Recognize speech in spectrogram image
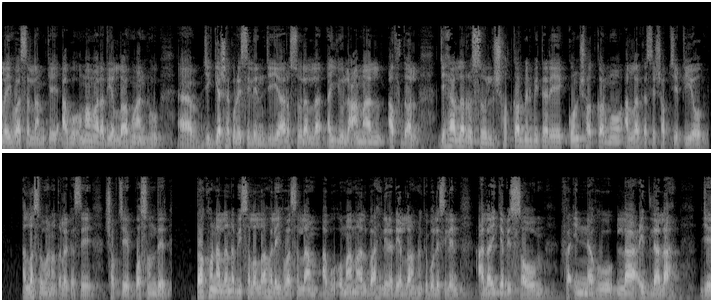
আলহিহাসাল্লামকে আবু ওমামা রাদি আল্লাহ আনহু জিজ্ঞাসা করেছিলেন যে, ইয়া রসুল আল্লাহ আইউল আমাল আফদল? যে হে আল্লাহ রসুল, সৎকর্মের ভিতরে কোন সৎকর্ম আল্লাহর কাছে সবচেয়ে প্রিয়? আল্লাহ সুবাহতালার কাছে সবচেয়ে পছন্দের। তখন আল্লাহ নবী সাল্লাহ আলহিহাসাল্লাম আবু ওমামা আল বাহিল রাদি আল্লাহকে বলেছিলেন আলাই কাবি সৌম ফা ইন্নাহু লা যে,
